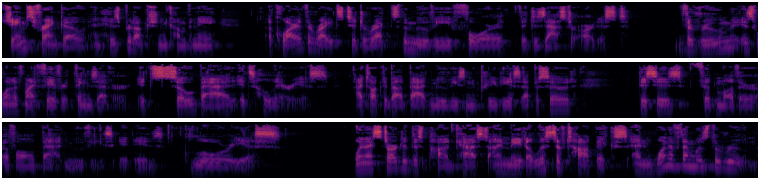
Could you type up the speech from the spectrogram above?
James Franco and his production company acquired the rights to direct the movie for The Disaster Artist. The Room is one of my favorite things ever. It's so bad, it's hilarious. I talked about bad movies in a previous episode. This is the mother of all bad movies. It is glorious. When I started this podcast, I made a list of topics, and one of them was The Room.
